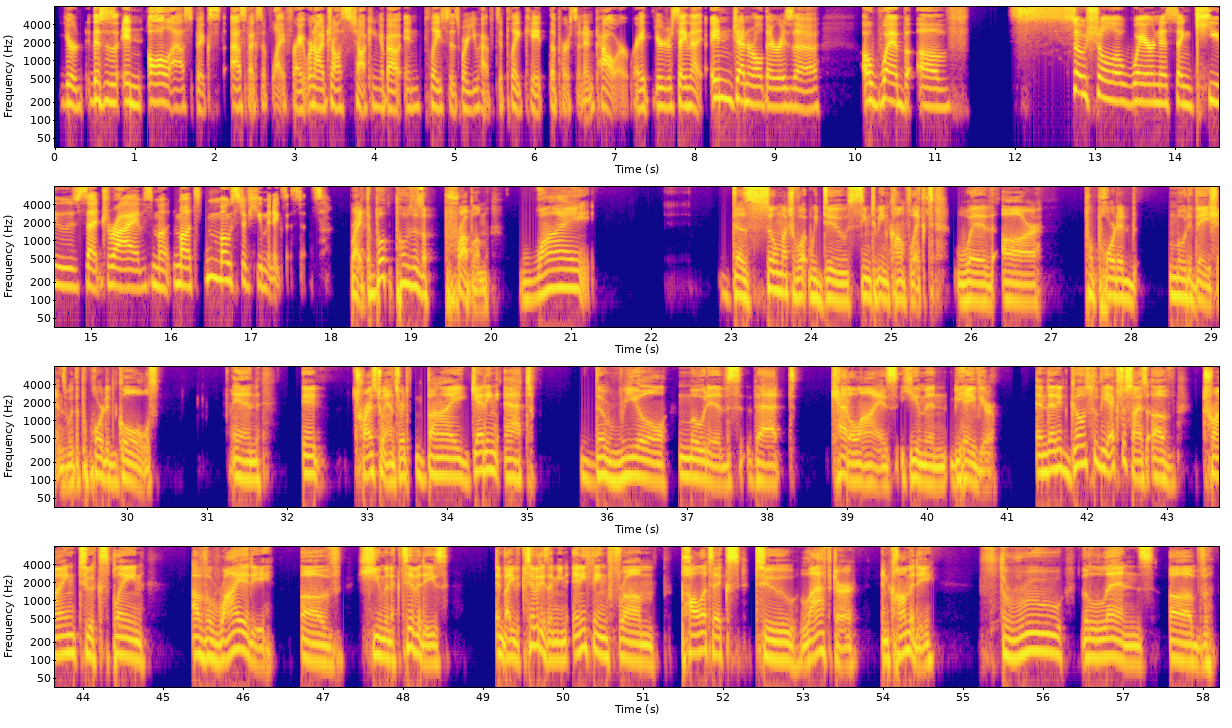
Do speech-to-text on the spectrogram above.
you're this is in all aspects aspects of life right? We're not just talking about in places where you have to placate the person in power right? You're just saying that in general there is a a web of social awareness and cues that drives mo- most, most of human existence. Right. The book poses a problem. Why does so much of what we do seem to be in conflict with our purported motivations, with the purported goals. And it tries to answer it by getting at the real motives that catalyze human behavior. And then it goes through the exercise of trying to explain a variety of human activities. And by activities, I mean anything from politics to laughter and comedy through the lens of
